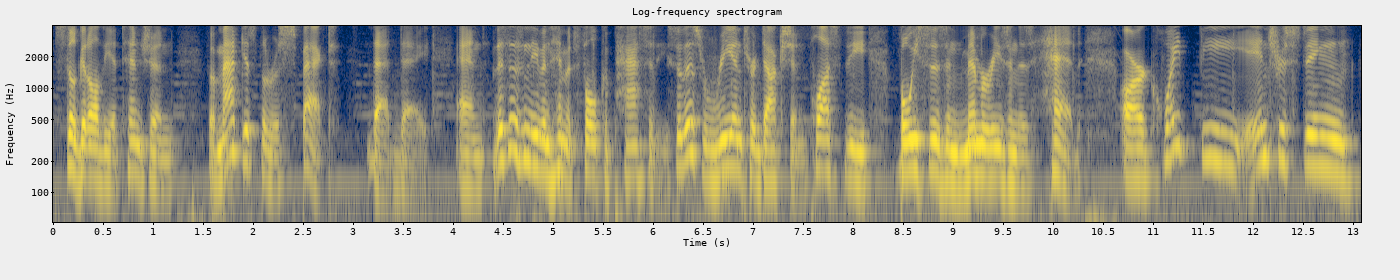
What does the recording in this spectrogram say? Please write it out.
still get all the attention, but Mat gets the respect that day. And this isn't even him at full capacity. So this reintroduction, plus the voices and memories in his head, are quite the interesting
